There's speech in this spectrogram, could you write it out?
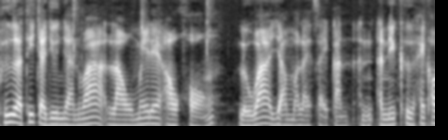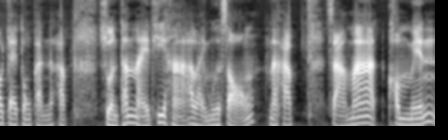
เพื่อที่จะยืนยันว่าเราไม่ได้เอาของหรือว่ายำอะไรใส่กัน อันอันนี้คือให้เข้าใจตรงกันนะครับ ส่วนท่านไหนที่หาอะไหล่มือสองนะครับ สามารถคอมเมนต์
